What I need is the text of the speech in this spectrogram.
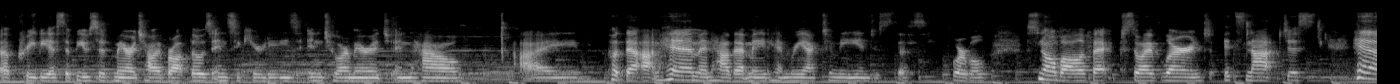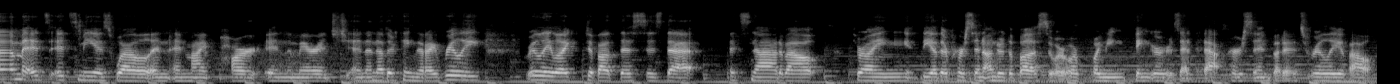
a previous abusive marriage, how I brought those insecurities into our marriage and how I put that on him and how that made him react to me and just this horrible snowball effect. So I've learned it's not just him, it's it's me as well and, and my part in the marriage. And another thing that I really, really liked about this is that it's not about throwing the other person under the bus or, or pointing fingers at that person, but it's really about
